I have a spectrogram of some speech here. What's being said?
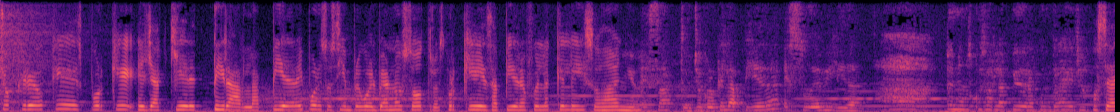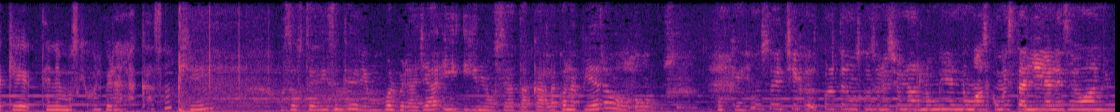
yo creo que es porque ella quiere tirar la piedra y por eso siempre vuelve a nosotros, porque esa piedra fue la que le hizo daño. Exacto, yo creo que la piedra es su debilidad. Tenemos que usar la piedra contra ella. O sea que tenemos que volver a la casa. ¿Qué? O sea, ustedes dicen que deberíamos volver allá y, y no sé, atacarla con la piedra o, o, o qué. No sé, chicas, pero tenemos que solucionarlo. Miren nomás cómo está Lila en ese baño.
